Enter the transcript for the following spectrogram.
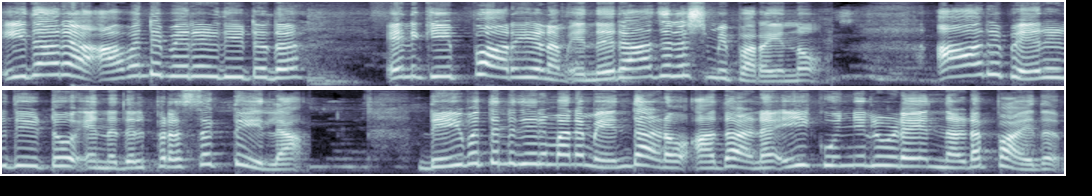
ഇതാരാ അവന്റെ പേരെഴുതിയിട്ടത് എനിക്ക് ഇപ്പോൾ അറിയണം എന്ന് രാജലക്ഷ്മി പറയുന്നു. ആര് പേരെഴുതിയിട്ടു എന്നതിൽ പ്രസക്തിയില്ല. ദൈവത്തിന്റെ തീരുമാനം എന്താണോ അതാണ് ഈ കുഞ്ഞിലൂടെ നടപ്പായത്.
